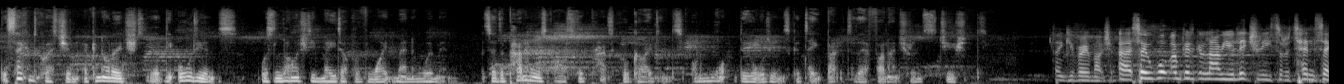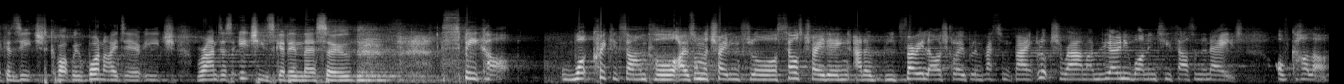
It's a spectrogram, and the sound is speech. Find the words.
The second question acknowledged that the audience was largely made up of white men and women, so the panel was asked for practical guidance on what the audience could take back to their financial institutions. Thank you very much. Uh, so, what, I'm going to allow you literally sort of 10 seconds each to come up with one idea each. Miranda's itching to get in there, so. Speak up. What quick example? I was on the trading floor, sales trading at a very large global investment bank. Looked around, I'm the only one in 2008 of colour.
